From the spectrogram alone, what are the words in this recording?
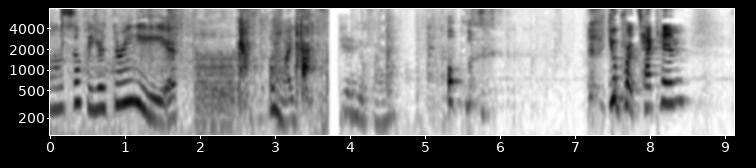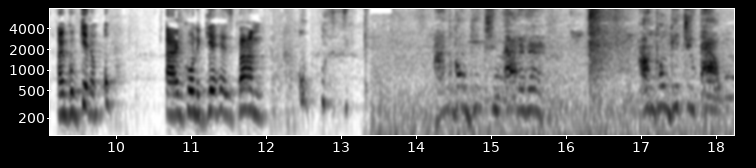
Oh, Sophie, you're three. Oh my god. Getting your friend. Oh. you protect him. I'm gonna get him. Oh. I'm gonna get his bum. Oh. I'm gonna get you out of there. I'm gonna get you out.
